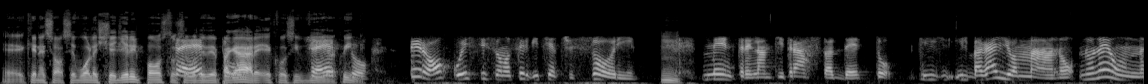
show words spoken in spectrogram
eh, che ne so se vuole scegliere il posto certo. se lo deve certo. pagare e così via Certo, Quindi... però questi sono servizi accessori, mm. mentre l'antitrust ha detto il, il, bagaglio a mano non è un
